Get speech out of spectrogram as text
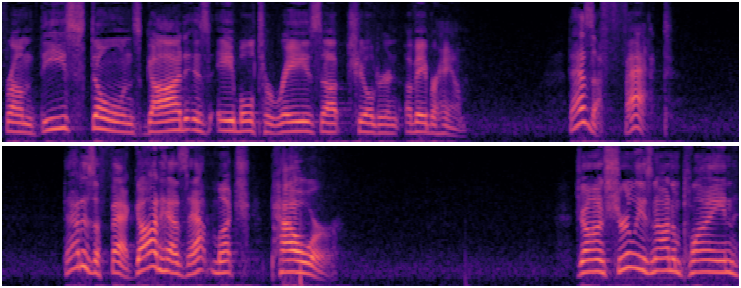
from these stones, God is able to raise up children of Abraham. That is a fact. That is a fact. God has that much power. John surely is not implying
